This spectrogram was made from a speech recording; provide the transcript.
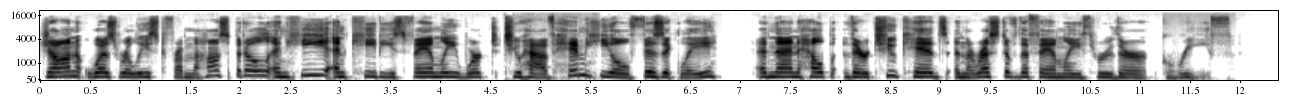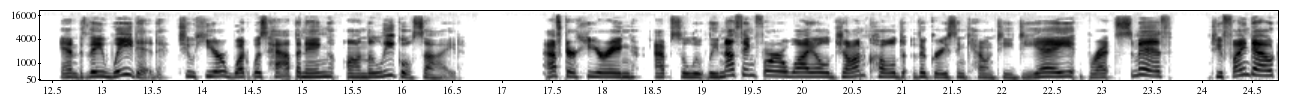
John was released from the hospital, and he and Katie's family worked to have him heal physically and then help their two kids and the rest of the family through their grief. And they waited to hear what was happening on the legal side. After hearing absolutely nothing for a while, John called the Grayson County DA, Brett Smith, to find out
